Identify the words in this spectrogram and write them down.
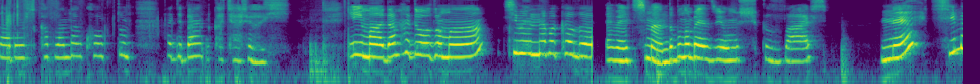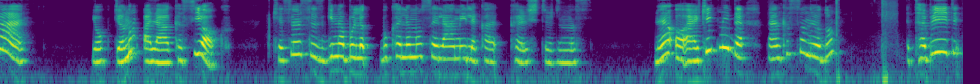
daha doğrusu kaplandan korktum. Hadi ben kaçar. Ay. İyi madem hadi o zaman çimenine bakalım. Evet çimen de buna benziyormuş kızlar. Ne? Çimen. Yok canım alakası yok. Kesin siz yine bu, bu kalemun Selami ile ka- karıştırdınız. Ne o erkek miydi? Ben kız sanıyordum. E tabii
